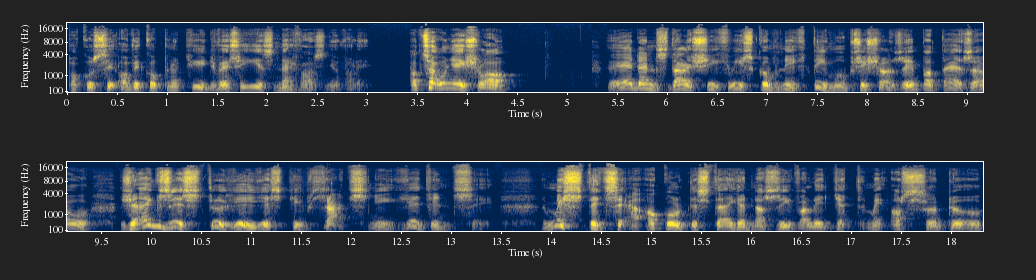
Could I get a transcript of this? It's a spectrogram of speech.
Pokusy o vykopnutí dveří ji znervozňovaly. O co u něj šlo? Jeden z dalších výzkumných týmů přišel s hypotézou, že existují jistí vzácní jedinci. Mystici a okultisté je nazývali dětmi osudu,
